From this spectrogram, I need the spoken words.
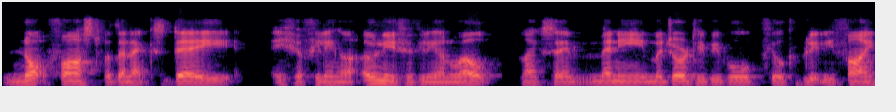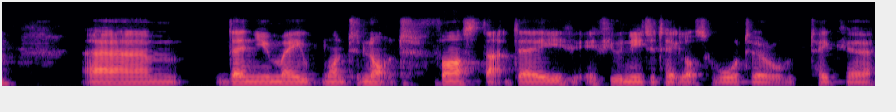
not fast for the next day, if you're feeling only if you're feeling unwell, like I say, many majority of people feel completely fine. Um, then you may want to not fast that day if you need to take lots of water or take a,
